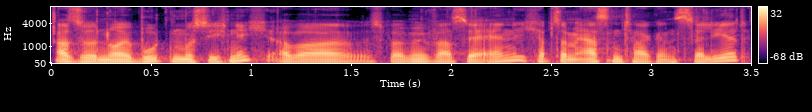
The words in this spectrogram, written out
Also neu booten musste ich nicht, aber es, bei mir war es sehr ähnlich. Ich habe es am ersten Tag installiert.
